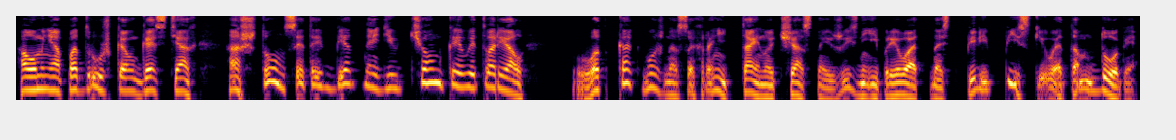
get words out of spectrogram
а у меня подружка в гостях. А что он с этой бедной девчонкой вытворял? Вот как можно сохранить тайну частной жизни и приватность переписки в этом доме?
